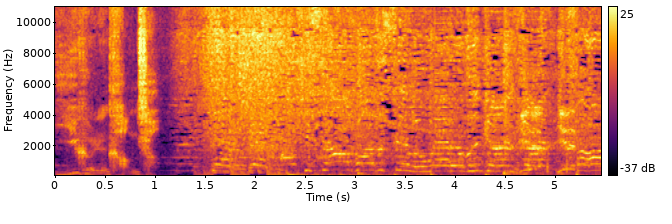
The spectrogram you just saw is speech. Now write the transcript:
一个人扛着。Yeah, yeah.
